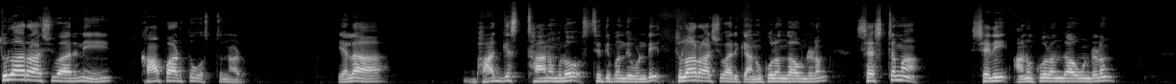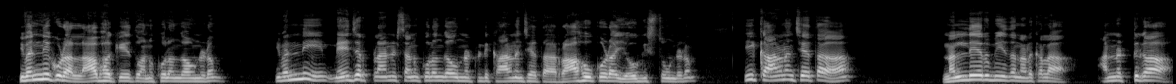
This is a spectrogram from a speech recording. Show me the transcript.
తులారాశి వారిని కాపాడుతూ వస్తున్నాడు. ఎలా? భాగ్యస్థానంలో స్థితి పొంది ఉండి తులారాశి వారికి అనుకూలంగా ఉండడం షష్టమ శని అనుకూలంగా ఉండడం ఇవన్నీ కూడా లాభకేతు అనుకూలంగా ఉండడం ఇవన్నీ మేజర్ ప్లానెట్స్ అనుకూలంగా ఉన్నటువంటి కారణం చేత రాహు కూడా యోగిస్తూ ఉండడం ఈ కారణం చేత నల్లేరు మీద నడకల అన్నట్టుగా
